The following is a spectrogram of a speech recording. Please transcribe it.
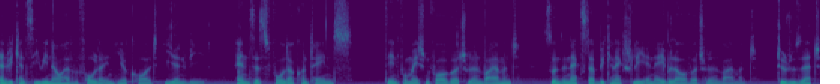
and we can see we now have a folder in here called env. And this folder contains the information for our virtual environment. So in the next step we can actually enable our virtual environment. To do that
